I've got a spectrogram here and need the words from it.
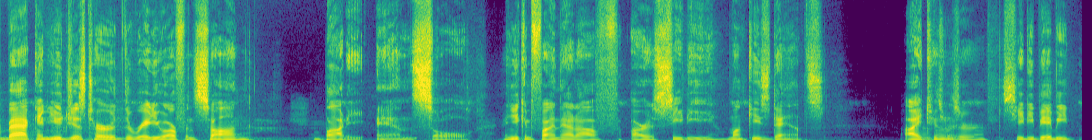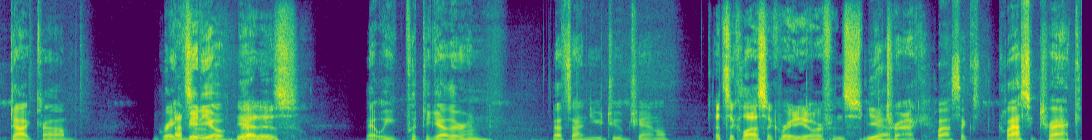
we're back, and you just heard the Radio Orphan song, Body and Soul. And you can find that off our CD, Monkeys Dance, oh, iTunes right. or cdbaby.com. Great that's video. A, yeah, it we, is That we put together, and that's on YouTube channel. That's a classic Radio Orphans yeah, track. Classic, classic track.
